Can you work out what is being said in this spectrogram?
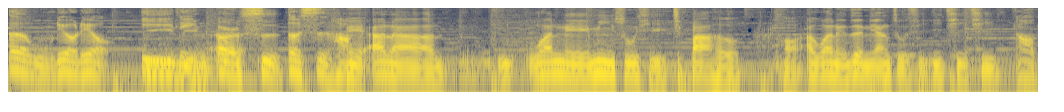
二五六六一零二四。二四哈。哎，啊那阮的秘书是一百号，吼，啊，阮的认养组是一七七。哦，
